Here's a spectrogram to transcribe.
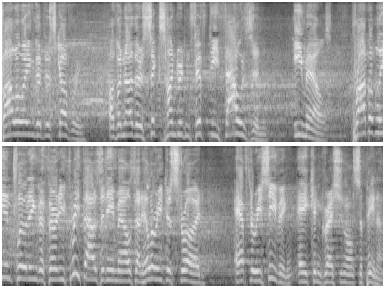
following the discovery of another 650,000 emails, probably including the 33,000 emails that Hillary destroyed after receiving a congressional subpoena.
